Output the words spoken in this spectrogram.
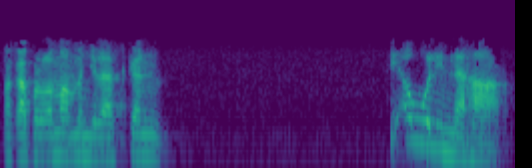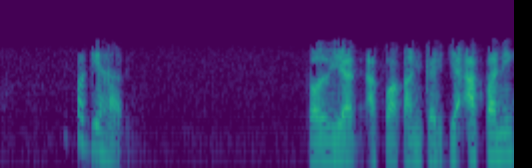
Maka ulama menjelaskan di awalin nahar. Pagi hari. Kalau lihat aku akan kerja apa nih?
